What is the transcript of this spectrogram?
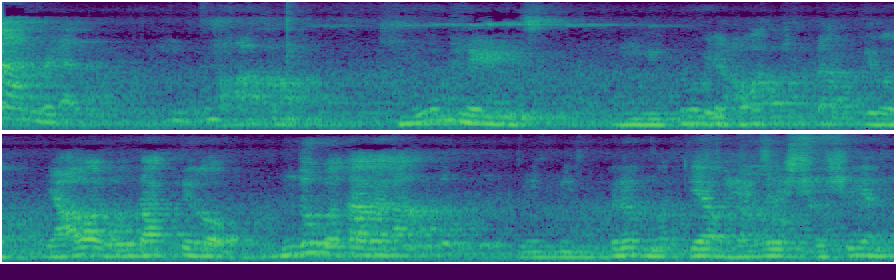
ನಾನ್ ಬಿಡಲ್ಲ. ಕ್ಯೂಟ್ ಲೇಡೀಸ್ ನೀವಿಬ್ರು ಯಾವಾಗ ಕಿತ್ತಾಗ್ತಿರೋ ಯಾವಾಗ ಓಡಾಗ್ತಿರೋ ಒಂದು ಗೊತ್ತಾಗಲ್ಲ. ನಿಮ್ಮಿಬ್ರು ಮಧ್ಯ ಬರೋ ಶಶಿ ಅಂತ.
